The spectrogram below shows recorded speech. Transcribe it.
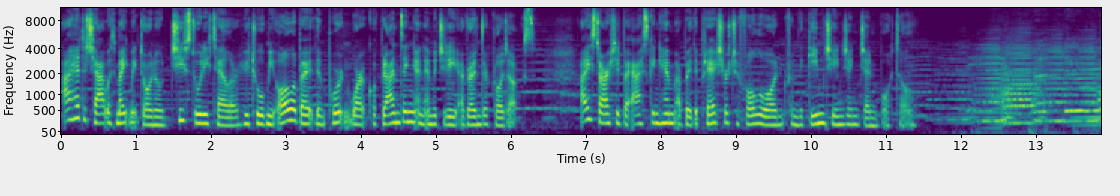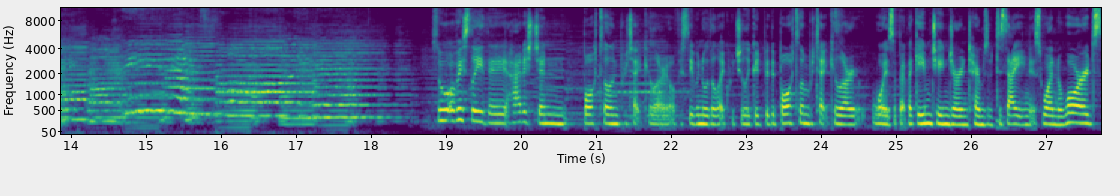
I had a chat with Mike McDonald, Chief Storyteller, who told me all about the important work of branding and imagery around their products. I started by asking him about the pressure to follow on from the game changing gin bottle. So obviously the Harris Gin bottle in particular, obviously we know the liquid's really good, but the bottle in particular was a bit of a game changer in terms of design. It's won awards,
